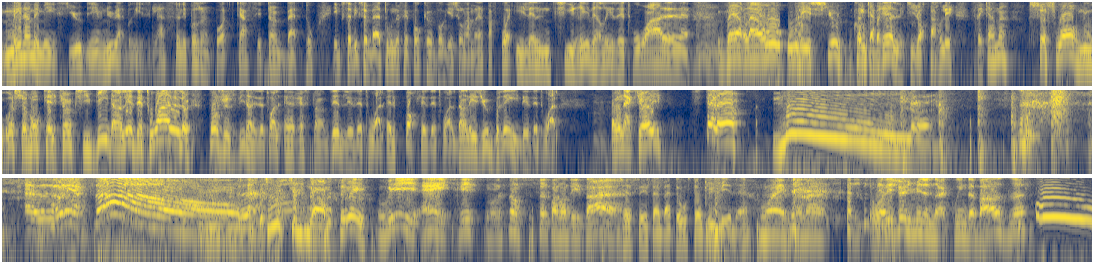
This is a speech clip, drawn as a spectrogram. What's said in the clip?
Mesdames et messieurs, bienvenue à Brise-Glace. Ce n'est pas un podcast, c'est un bateau. Et vous savez que ce bateau ne fait pas que voguer sur la mer. Parfois, il aime tirer vers les étoiles, vers là-haut ou les cieux, comme Cabrel qui leur parlait fréquemment. Ce soir, nous recevons quelqu'un qui vit dans les étoiles. Pas juste vit dans les étoiles, elle resplendide les étoiles. Elle porte les étoiles. Dans les yeux brillent des étoiles. On accueille Stella Moon. Garçon! Toute une entrée. Oui, hey, Chris, ils m'ont laissé dans le sous-sol pendant des heures. Je sais, c'est un bateau, c'est un peu humide, hein? Ouais, vraiment. C'est Ouais. déjà humide une drag queen de base, là.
